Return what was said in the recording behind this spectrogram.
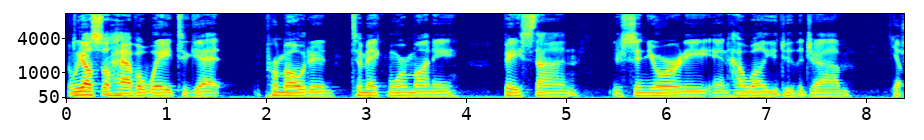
And we also have a way to get promoted to make more money based on your seniority and how well you do the job. Yep.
